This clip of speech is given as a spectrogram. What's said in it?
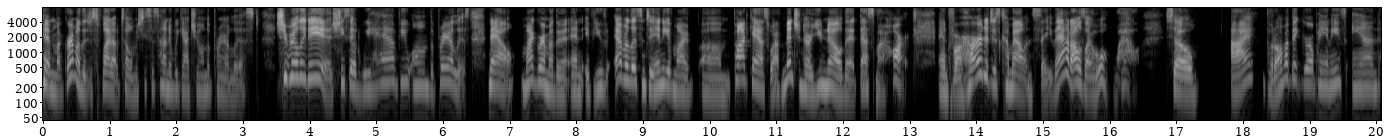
And my grandmother just flat out told me, she says, honey, we got you on the prayer list. She really did. She said, we have you on the prayer list. Now, my grandmother, and if you've ever listened to any of my um, podcasts where I've mentioned her, you know that that's my heart. And for her to just come out and say that, I was like, oh, wow. So I put on my big girl panties and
